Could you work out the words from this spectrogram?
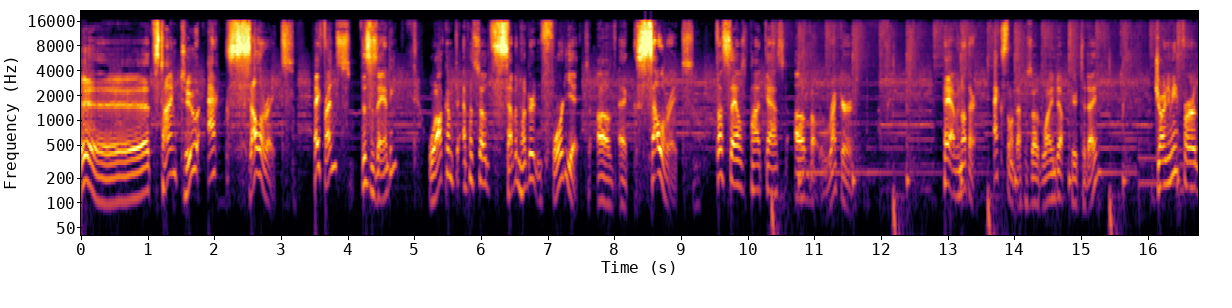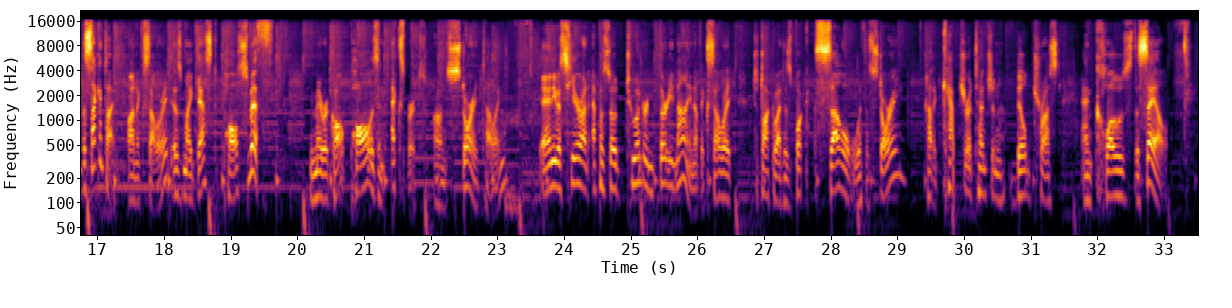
It's time to accelerate. Hey, friends, this is Andy. Welcome to episode 748 of Accelerate, the sales podcast of record. Hey, I have another excellent episode lined up here today. Joining me for the second time on Accelerate is my guest, Paul Smith. You may recall Paul is an expert on storytelling, and he was here on episode 239 of Accelerate to talk about his book, Sell with a Story How to Capture Attention, Build Trust, and Close the Sale.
